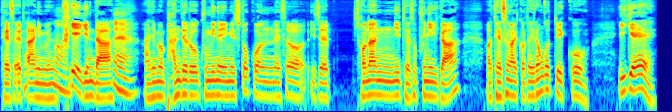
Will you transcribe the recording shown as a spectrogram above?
대세다 아니면 어. 크게 이긴다. 예. 아니면 반대로 국민의힘이 수도권에서 이제 전환이 돼서 분위기가 어, 대승할 거다 이런 것도 있고 이게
